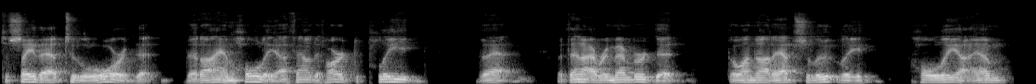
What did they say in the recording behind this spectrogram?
to say that to the Lord that, that I am holy. I found it hard to plead that. But then I remembered that though I'm not absolutely holy, I am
